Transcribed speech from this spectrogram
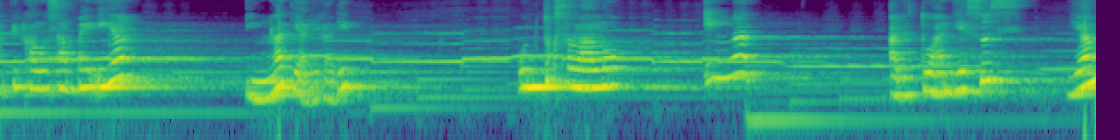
Tapi kalau sampai iya, ingat ya adik-adik, untuk selalu ingat ada Tuhan Yesus yang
